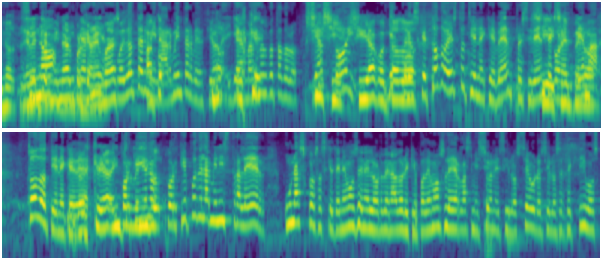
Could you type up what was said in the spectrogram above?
no, sino, terminar porque además puedo terminar mi intervención y además no he agotado lo sí, ya sí, estoy. Sí, agotado. pero es que todo esto tiene que ver, presidente, con el tema todo tiene que ver. ¿Por, qué puede la ministra leer unas cosas que tenemos en el ordenador y que podemos leer las misiones y los euros y los efectivos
